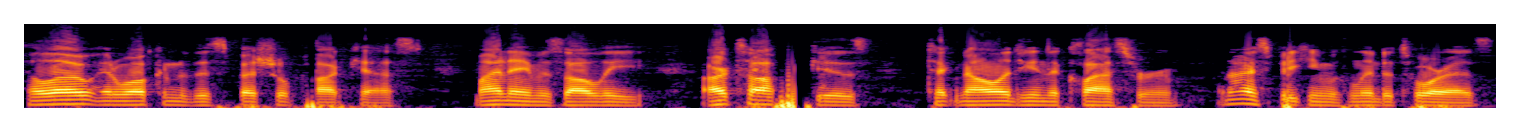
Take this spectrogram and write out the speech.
Hello and welcome to this special podcast. My name is Ali. Our topic is technology in the classroom, and I'm speaking with Linda Torrez.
